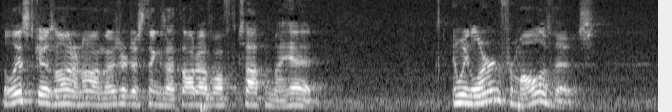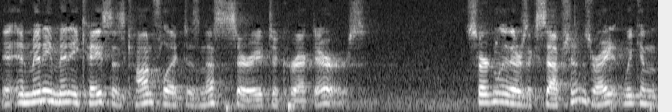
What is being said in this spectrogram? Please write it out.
The list goes on and on. Those are just things I thought of off the top of my head. And we learn from all of those. In many, many cases, conflict is necessary to correct errors. Certainly, there's exceptions, right? We can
